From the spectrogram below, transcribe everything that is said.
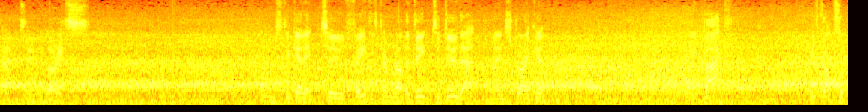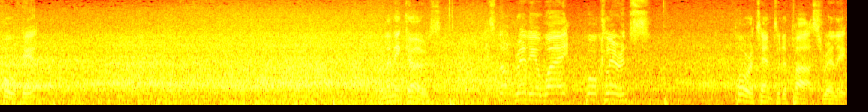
Back to Lloris. Comes to get it to feet. He's come rather deep to do that, the main striker. Right back. He's got support here. Well, then it goes. It's not really away. Poor clearance. Poor attempt at a pass, really.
